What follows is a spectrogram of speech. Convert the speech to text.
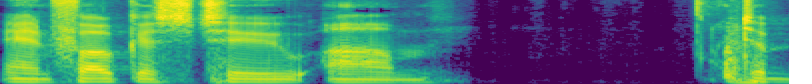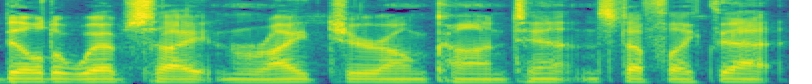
and focus to um to build a website and write your own content and stuff like that,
